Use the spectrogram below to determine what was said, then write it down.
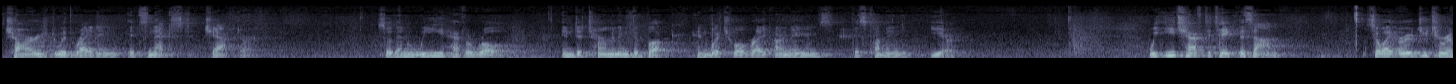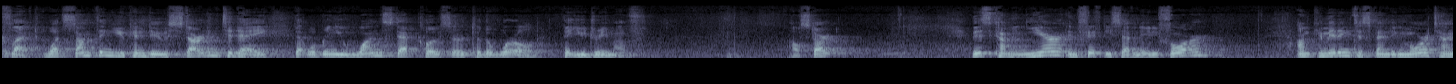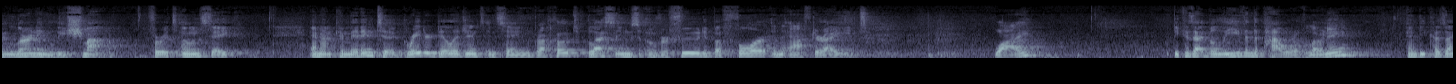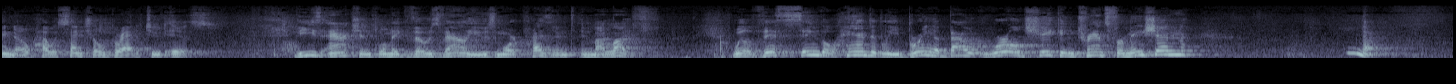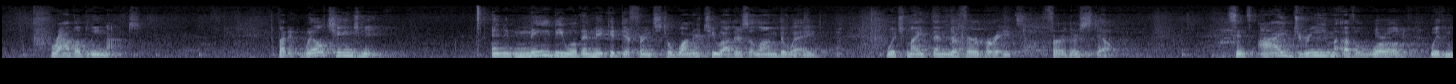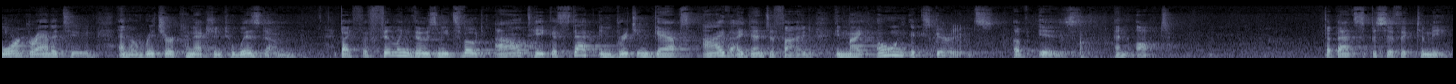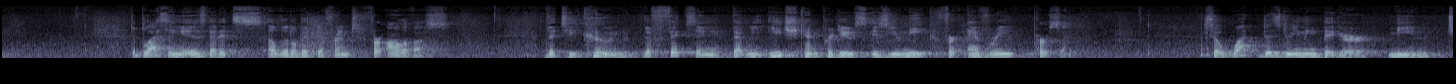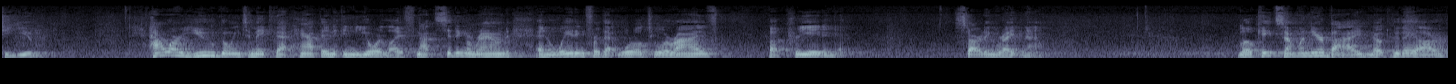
charged with writing its next chapter. So then we have a role in determining the book in which we'll write our names this coming year. We each have to take this on. So I urge you to reflect what's something you can do starting today that will bring you one step closer to the world that you dream of. I'll start. This coming year in 5784, I'm committing to spending more time learning Lishma for its own sake, and I'm committing to greater diligence in saying brachot, blessings over food before and after I eat. Why? Because I believe in the power of learning, and because I know how essential gratitude is. These actions will make those values more present in my life. Will this single handedly bring about world shaking transformation? No, Probably not. But it will change me. And it maybe will then make a difference to one or two others along the way, which might then reverberate further still. Since I dream of a world with more gratitude and a richer connection to wisdom, by fulfilling those mitzvot, I'll take a step in bridging gaps I've identified in my own experience of is and ought. But that's specific to me. The blessing is that it's a little bit different for all of us. The tikkun, the fixing that we each can produce, is unique for every person. So, what does dreaming bigger mean to you? How are you going to make that happen in your life? Not sitting around and waiting for that world to arrive, but creating it. Starting right now. Locate someone nearby, note who they are,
